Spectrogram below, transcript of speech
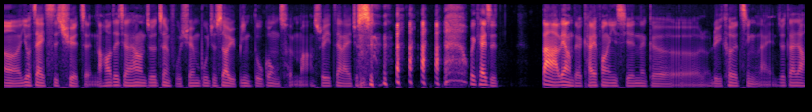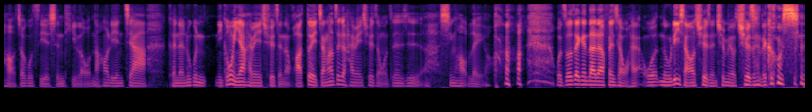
呃又再次确诊，然后再加上就是政府宣布就是要与病毒共存嘛，所以再来就是 会开始。大量的开放一些那个旅客进来，就大家好好照顾自己的身体喽。然后廉价可能如果你跟我一样还没确诊的话，对，讲到这个还没确诊，我真的是啊心好累哦。我之后再跟大家分享，我还我努力想要确诊却没有确诊的故事。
